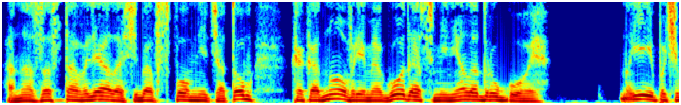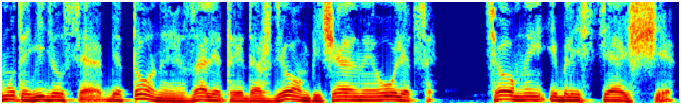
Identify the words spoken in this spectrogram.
Она заставляла себя вспомнить о том, как одно время года сменяло другое — но ей почему-то виделся бетоны, залитые дождем, печальные улицы, темные и блестящие,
